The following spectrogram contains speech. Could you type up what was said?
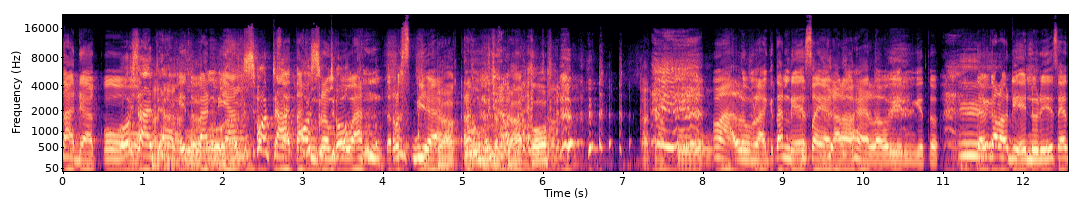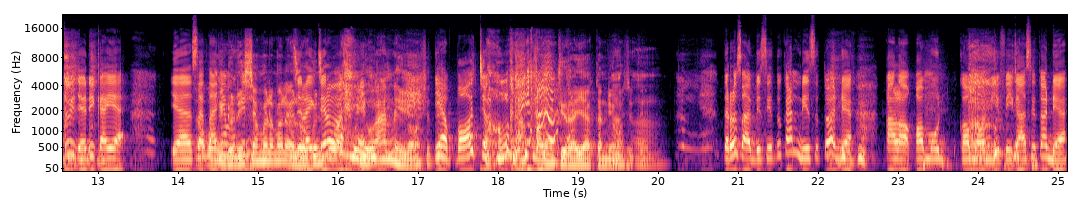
Sadako Oh, sadako. itu kan yang Sodako, setan perempuan terus dia rambutnya Sodako. Sadako. maklum lah kita desa ya kalau Halloween gitu tapi kalau di Indonesia tuh jadi kayak ya Nah, setannya Indonesia mungkin melo-melo tuh jelek-jelek. aku yo aneh yo maksudnya. ya pocong Apa yang dirayakan ya maksudnya? terus habis itu kan di situ ada kalau komo- komodifikasi itu ada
